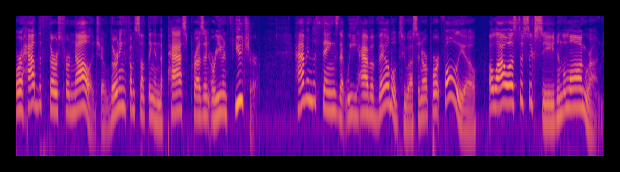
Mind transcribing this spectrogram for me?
or have the thirst for knowledge of learning from something in the past, present, or even future. Having the things that we have available to us in our portfolio allow us to succeed in the long run.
